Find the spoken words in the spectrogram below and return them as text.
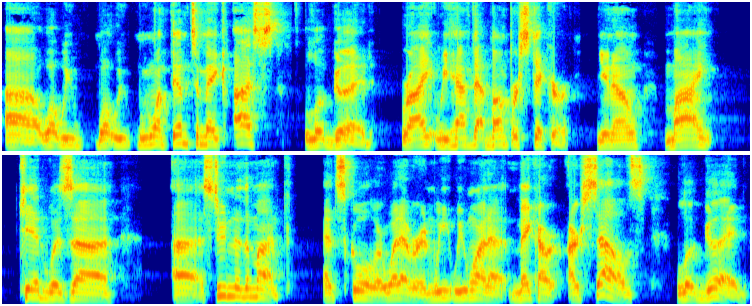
uh, what we, what we, we want them to make us look good, right? We have that bumper sticker. You know, my kid was uh, a student of the month at school or whatever, and we we want to make our ourselves look good.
